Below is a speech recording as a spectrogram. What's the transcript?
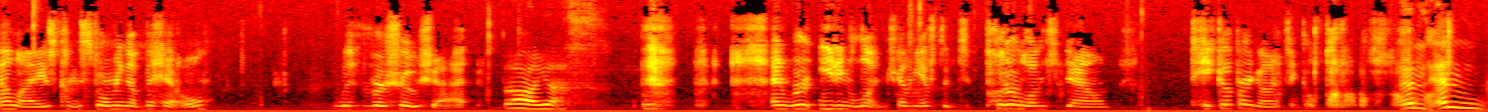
Allies come storming up the hill with Vershoshat. Oh ah, yes. and we're eating lunch, and we have to put our lunch down, take up our guns, and go. And and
